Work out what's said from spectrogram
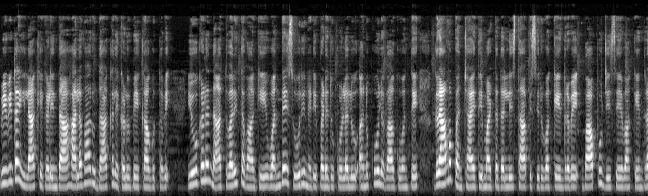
ವಿವಿಧ ಇಲಾಖೆಗಳಿಂದ ಹಲವಾರು ದಾಖಲೆಗಳು ಬೇಕಾಗುತ್ತವೆ. ಇವುಗಳನ್ನು ತ್ವರಿತವಾಗಿ ಒಂದೇ ಸೂರಿನಡಿ ಪಡೆದುಕೊಳ್ಳಲು ಅನುಕೂಲವಾಗುವಂತೆ ಗ್ರಾಮ ಪಂಚಾಯಿತಿ ಮಟ್ಟದಲ್ಲಿ ಸ್ಥಾಪಿಸಿರುವ ಕೇಂದ್ರವೇ ಬಾಪೂಜಿ ಸೇವಾ ಕೇಂದ್ರ.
